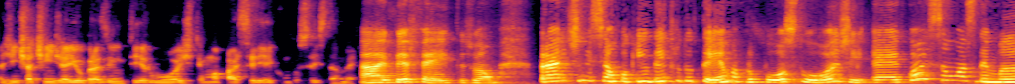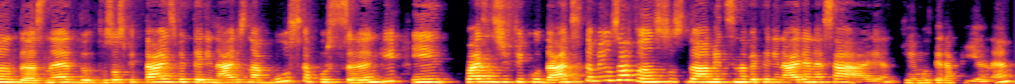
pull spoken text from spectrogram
A gente atinge aí o Brasil inteiro hoje, tem uma parceria aí com vocês também também. Ai, perfeito, João. Para a gente iniciar um pouquinho dentro do tema proposto hoje, é, quais são as demandas né, do, dos hospitais veterinários na busca por sangue e quais as dificuldades e também os avanços da medicina veterinária nessa área de hemoterapia, né?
